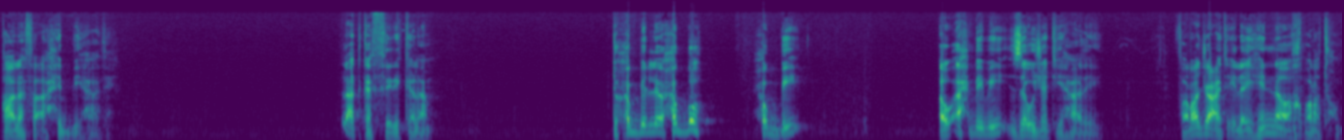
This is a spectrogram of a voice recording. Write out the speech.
قال فأحبي هذه. لا تكثري كلام. تحبي اللي يحبه حبي أو أحببي زوجتي هذه. فرجعت إليهن وأخبرتهم.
